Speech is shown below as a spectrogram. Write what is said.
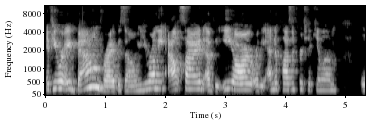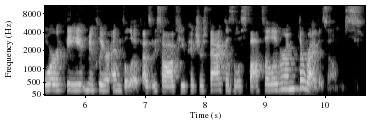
If you are a bound ribosome, you are on the outside of the ER or the endoplasmic reticulum or the nuclear envelope. As we saw a few pictures back, those little spots all over them, they're ribosomes.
